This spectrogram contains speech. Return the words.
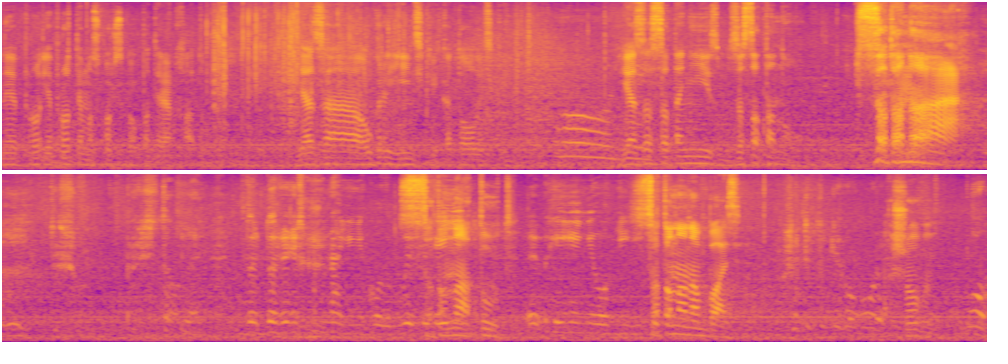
не про я проти московського патріархату. Я за український, католицький. Я за сатанізм, за сатану. Сатана! Представляю. До- Даже не вспоминаю ніколи. Ви Сатана тут. Гієні огні. Сатана на базі. Що ти тут і говориш? А що ви? Бог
